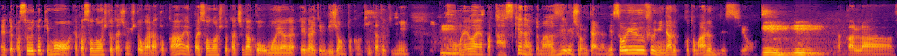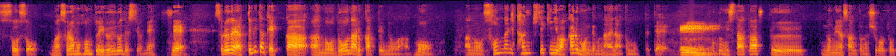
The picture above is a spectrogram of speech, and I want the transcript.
えっと、やっぱそういう時もやっぱその人たちの人柄とかやっぱりその人たちがこう思い描いてるビジョンとかを聞いた時に、うんこれはやっぱ助けないとまずいでしょみたいなねそういう風になることもあるんですよ。うんうんだから、そうそう。まあ、それはもう本当いろいろですよね。で、それがやってみた結果、あの、どうなるかっていうのは、もう、あの、そんなに短期的に分かるもんでもないなと思ってて、うん。特にスタートアップの皆さんとの仕事っ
